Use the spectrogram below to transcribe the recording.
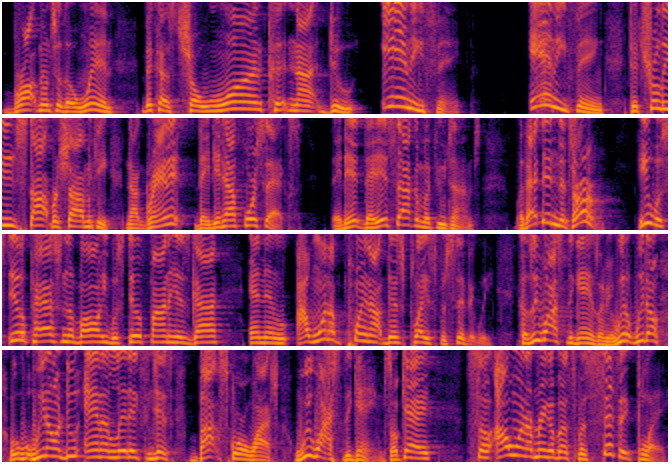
brought them to the win because Chowan could not do anything, anything to truly stop Rashad McKee. Now, granted, they did have four sacks. They did, they did sack him a few times, but that didn't deter him. He was still passing the ball. He was still finding his guy. And then I want to point out this play specifically because we watch the games over here. We don't, we don't we don't do analytics and just box score watch. We watch the games, okay? So I want to bring up a specific play.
